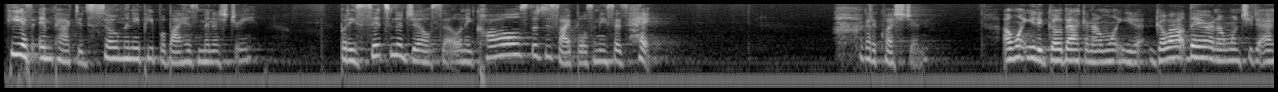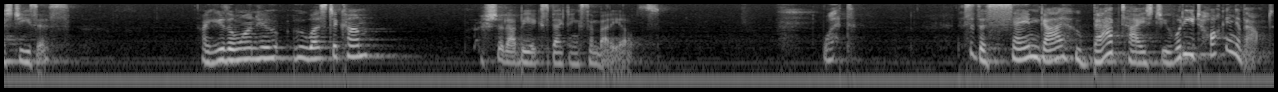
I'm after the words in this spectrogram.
He has impacted so many people by his ministry. But he sits in a jail cell and he calls the disciples and he says, Hey, I got a question. I want you to go back and I want you to go out there and I want you to ask Jesus, Are you the one who, who was to come? Or should I be expecting somebody else? What? This is the same guy who baptized you. What are you talking about?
